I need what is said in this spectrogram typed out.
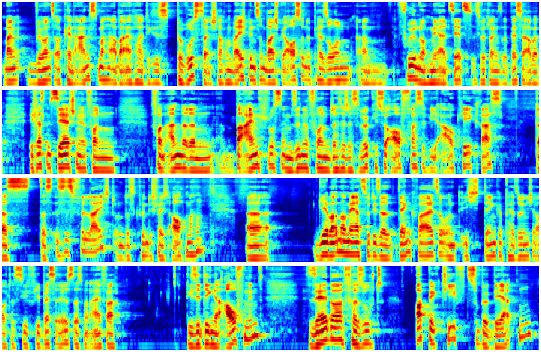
meine, wir wollen uns auch keine Angst machen, aber einfach dieses Bewusstsein schaffen, weil ich bin zum Beispiel auch so eine Person, ähm, früher noch mehr als jetzt, es wird langsam besser, aber ich lasse mich sehr schnell von, von anderen beeinflussen im Sinne von, dass ich das wirklich so auffasse wie, ah, okay, krass, das, das ist es vielleicht und das könnte ich vielleicht auch machen. Äh, gehe aber immer mehr zu dieser Denkweise und ich denke persönlich auch, dass sie viel besser ist, dass man einfach diese Dinge aufnimmt, selber versucht objektiv zu bewerten.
